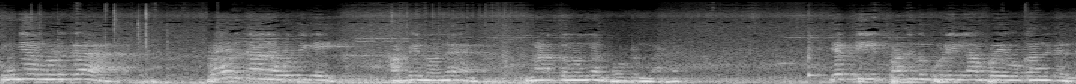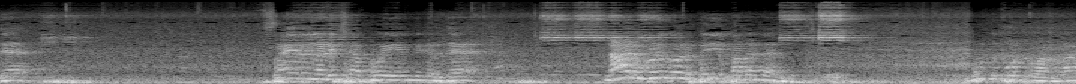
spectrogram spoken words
இந்தியா முழுக்க போருக்கான ஒத்திகை அப்படின்னு ஒன்று நடத்தணும்னு போட்டிருந்தாங்க. எப்படி பதுங்கு குடியெல்லாம் போய் உட்காந்துக்கிறது சைரன் அடிச்சா போய் இருந்துக்கிறது நாடு முழுக்க ஒரு பெரிய பதட்டம் இருக்கு குண்டு போட்டுருவாங்களா?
